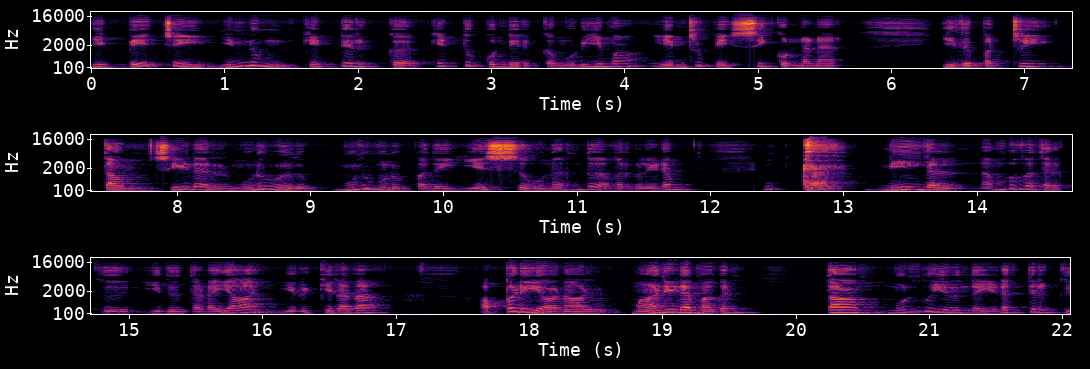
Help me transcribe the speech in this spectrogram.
இப்பேச்சை இன்னும் கேட்டிருக்க கேட்டுக்கொண்டிருக்க முடியுமா என்று பேசிக்கொண்டனர் இது பற்றி தாம் சீடர் முணுமுணுப்பதை இயேசு உணர்ந்து அவர்களிடம், நீங்கள் நம்புவதற்கு இது தடையாய் இருக்கிறதா? அப்படியானால் மானிட மகன் தாம் முன்பு இருந்த இடத்திற்கு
